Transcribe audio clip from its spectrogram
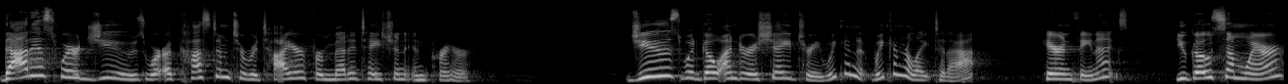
That is where Jews were accustomed to retire for meditation and prayer. Jews would go under a shade tree. We can, we can relate to that here in Phoenix. You go somewhere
